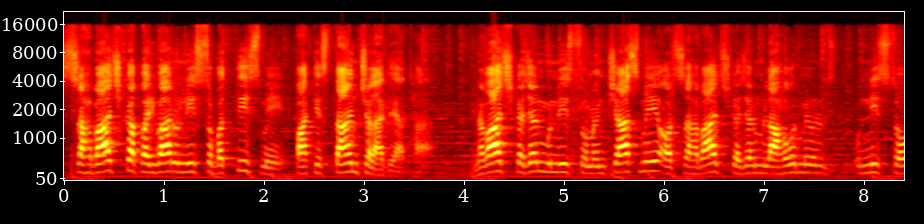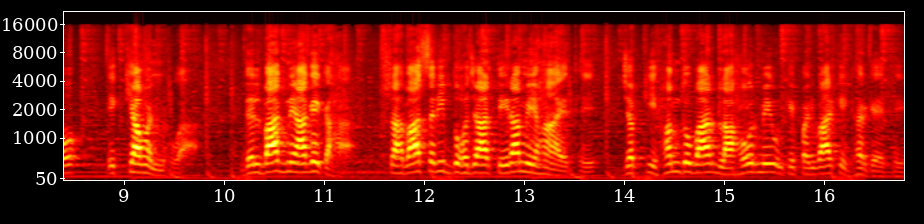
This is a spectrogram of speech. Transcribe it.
शहबाज का परिवार 1932 में पाकिस्तान चला गया था। नवाज़ का जन्म उन्नीस सौ उनचास में और शहबाज का जन्म लाहौर में उन्नीस सौ इक्यावन में हुआ। दिलबाग ने आगे कहा, शहबाज शरीफ 2013 में यहाँ आए थे, जबकि हम दो बार लाहौर में उनके परिवार के घर गए थे।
